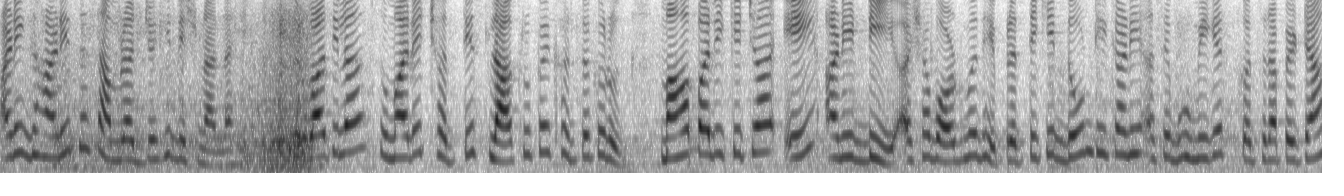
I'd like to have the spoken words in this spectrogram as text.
आणि घाणीचं साम्राज्यही दिसणार नाही. सुरुवातीला सुमारे छत्तीस लाख रुपये खर्च करून महापालिकेच्या ए आणि डी अशा वॉर्डमध्ये प्रत्येकी दोन ठिकाणी असे भूमिगत कचरापेट्या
